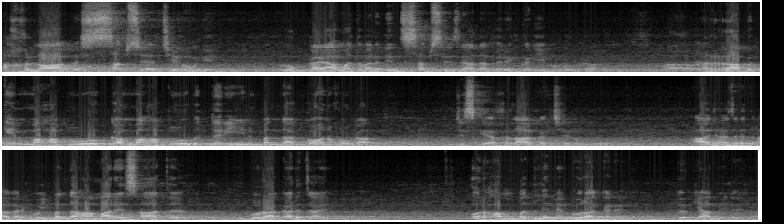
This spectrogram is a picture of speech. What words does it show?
اخلاق سب سے اچھے ہوں گے، وہ قیامت والے دن سب سے زیادہ میرے قریب ہوگا۔ رب کے محبوب کا محبوب ترین بندہ کون ہوگا جس کے اخلاق اچھے ہوں گے؟ آج حضرت اگر کوئی بندہ ہمارے ساتھ برا کر جائے اور ہم بدلے میں برا کریں تو کیا ملے گا؟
